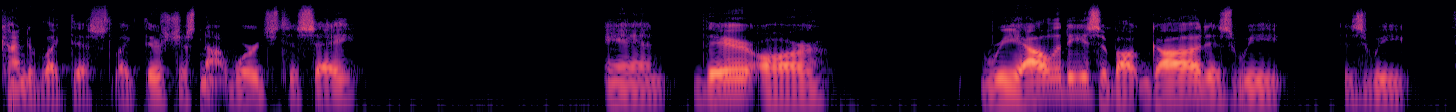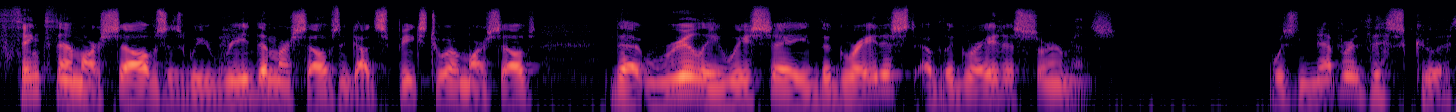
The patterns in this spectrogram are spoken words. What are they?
kind of like this like, there's just not words to say. And there are realities about God as we, as we think them ourselves, as we read them ourselves, and God speaks to them ourselves, that really we say the greatest of the greatest sermons was never this good.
